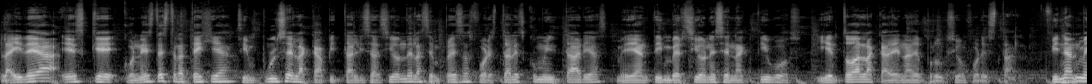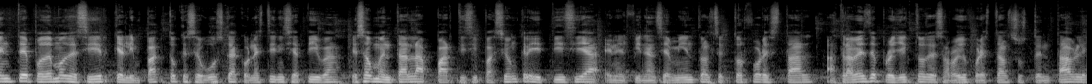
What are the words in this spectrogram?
La idea es que con esta estrategia se impulse la capitalización de las empresas forestales comunitarias mediante inversiones en activos y en toda la cadena de producción forestal. Finalmente, podemos decir que el impacto que se busca con esta iniciativa es aumentar la participación crediticia en el financiamiento al sector forestal a través de proyectos de desarrollo forestal sustentable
